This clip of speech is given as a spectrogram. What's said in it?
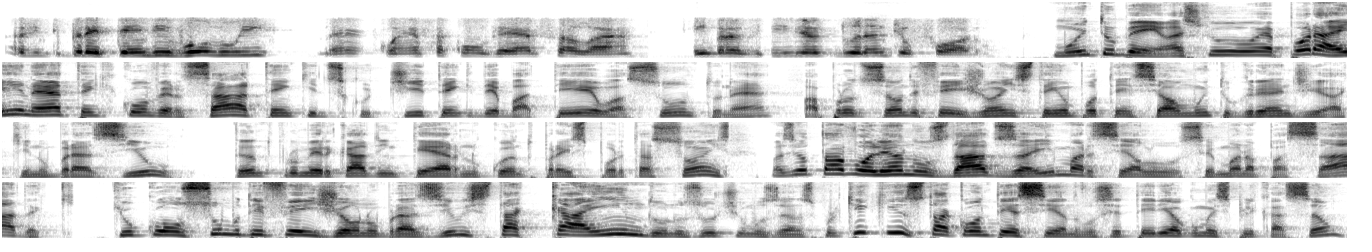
a gente pretende evoluir né, com essa conversa lá em Brasília durante o fórum. Muito bem, acho que é por aí, né? Tem que conversar, tem que discutir, tem que debater o assunto, né? A produção de feijões tem um potencial muito grande aqui no Brasil, tanto para o mercado interno quanto para exportações. Mas eu estava olhando uns dados aí, Marcelo, semana passada, que, que, o consumo de feijão no Brasil está caindo nos últimos anos. Por que, que isso está acontecendo? Você teria alguma explicação?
